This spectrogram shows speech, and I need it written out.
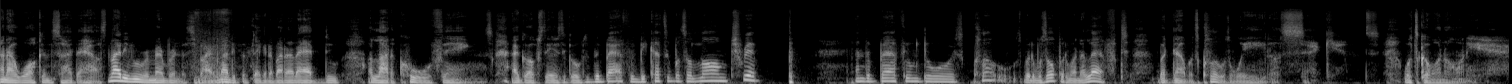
and I walk inside the house, not even remembering the spider, not even thinking about it. I had to do a lot of cool things. I go upstairs to go to the bathroom because it was a long trip. And the bathroom door closed, but it was open when I left. But now it's closed. Wait a second. What's going on here?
